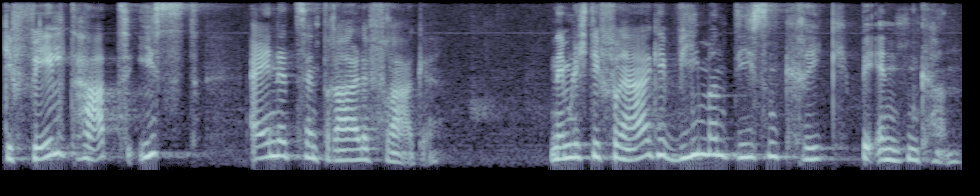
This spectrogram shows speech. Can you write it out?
gefehlt hat, ist eine zentrale Frage, nämlich die Frage, wie man diesen Krieg beenden kann.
